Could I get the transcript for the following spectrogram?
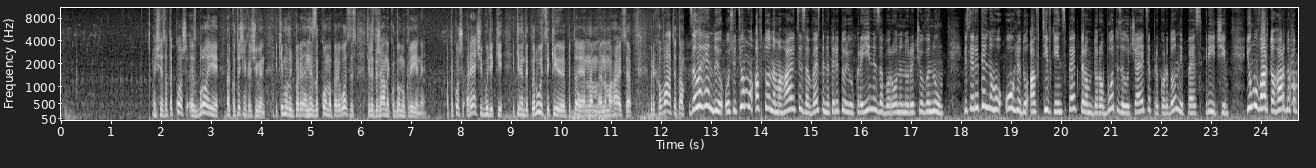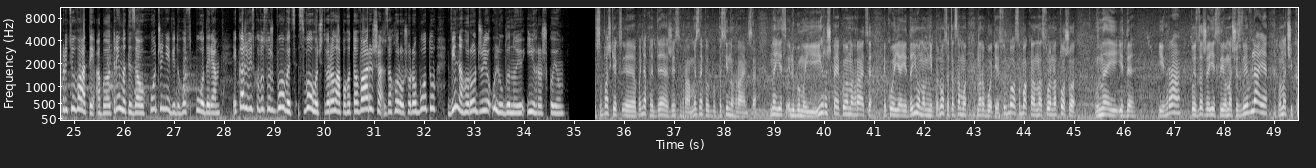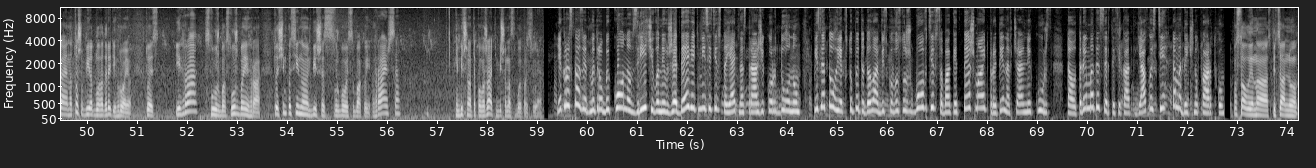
веществ, а також зброї, наркотичних речовин, які можуть незаконно перевозитись через державний кордон України. А також речі будь-які, які не декларуються, які питає, нам намагаються приховати там. За легендою, ось у цьому авто намагаються завести на територію України заборонену речовину. Після ретельного огляду автівки інспектором до роботи залучається прикордонний пес Річі. Йому варто гарно попрацювати, аби отримати заохочення від господаря. Як каже військовослужбовець, свого чотирилапого товариша за хорошу роботу він нагороджує улюбленою іграшкою. У собачки, як е, понятно, йде життя гра. Ми з нею постійно граємося. У неї є любима її іграшка, якою вона грається, якою я їй даю, вона мені приносить так само на роботі. Службова собака настроєна на те, що в неї йде ігра. Тобто, навіть якщо вона щось виявляє, вона чекає на те, щоб її відблагодарити ігрою. Тобто, ігра, служба, служба, ігра. Тобто, чим постійно більше з службовою собакою граєшся, тим більше вона тебе поважає, тим більше вона з тобою працює. Як розказує Дмитро Беконов, з річі вони вже 9 місяців стоять на стражі кордону. Після того, як вступити до лав військовослужбовців, собаки теж мають пройти навчальний курс та отримати сертифікат якості та медичну картку. Поставили на спеціальну.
